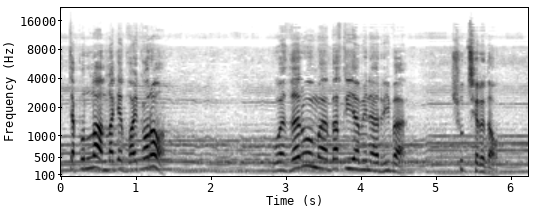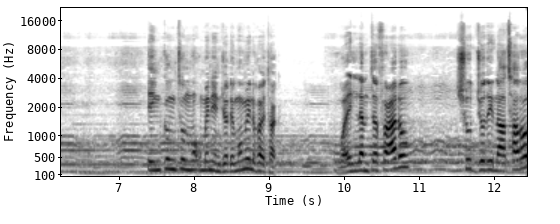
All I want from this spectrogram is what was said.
ইত্তাকুল্লাহ, আল্লাহকে ভয় করো। ওয়া যারু মা বাকিয়া মিনার রিবা, সুদ ছেড়ে দাও। ইন কুনতুম মুমিনিন, যদি মুমিন হয়ে থাক। লাম তাফআলু, সুদ যদি না ছাড়ো,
